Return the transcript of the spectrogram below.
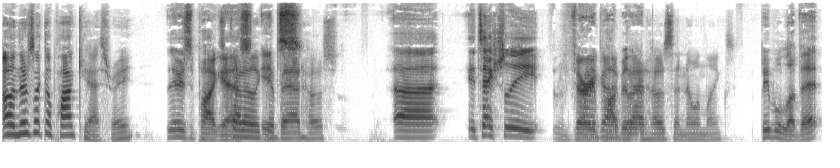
Oh, and there's like a podcast, right? There's a podcast. It's got like It's, a bad host. Uh, it's actually very popular. A bad host that no one likes. People love it.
